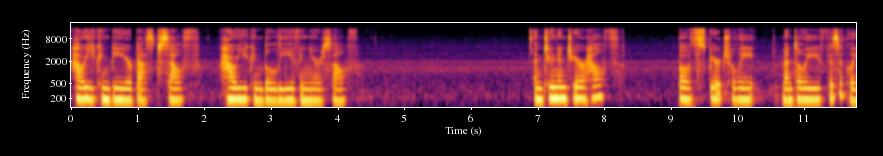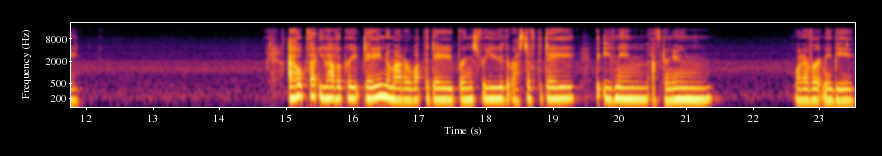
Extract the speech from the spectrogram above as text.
how you can be your best self, how you can believe in yourself, and tune into your health, both spiritually, mentally, physically. I hope that you have a great day no matter what the day brings for you, the rest of the day, the evening, afternoon, whatever it may be.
